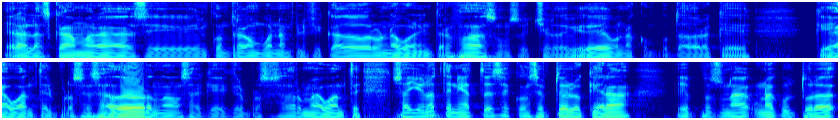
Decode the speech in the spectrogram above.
eran las cámaras, eh, encontrar un buen amplificador, una buena interfaz, un switcher de video, una computadora que, que aguante el procesador, ¿no? O sea, que, que, el procesador me aguante. O sea, yo no tenía todo ese concepto de lo que era, eh, pues, una, una, cultura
